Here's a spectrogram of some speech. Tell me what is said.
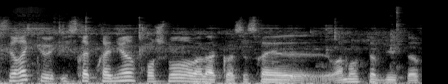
c'est vrai qu'il serait premium, franchement, voilà quoi, ce serait euh, vraiment le top du top.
